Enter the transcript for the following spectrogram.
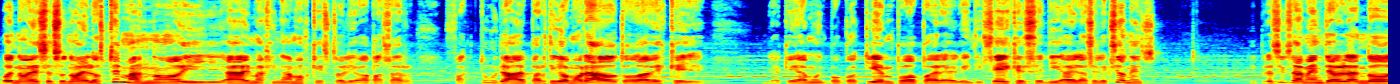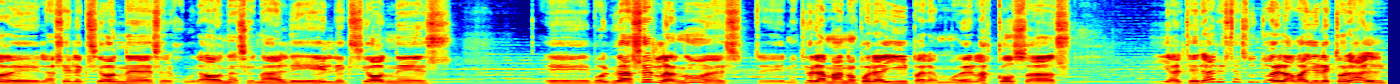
Bueno, ese es uno de los temas, ¿no? Y ya imaginamos que esto le va a pasar factura al Partido Morado, toda vez que ya queda muy poco tiempo para el 26, que es el día de las elecciones. Y precisamente hablando de las elecciones, el Jurado Nacional de Elecciones eh, volvió a hacerla, ¿no? Este, metió la mano por ahí para mover las cosas y alterar este asunto de la valla electoral.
